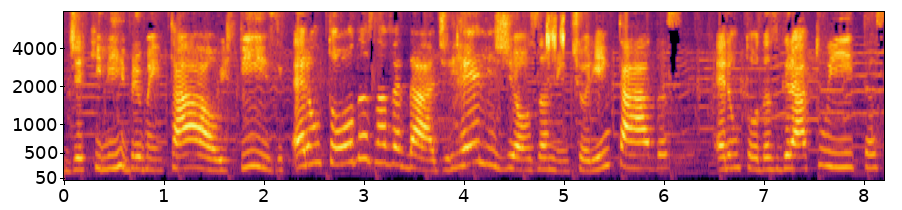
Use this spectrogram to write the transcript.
de equilíbrio mental e físico, eram todas, na verdade, religiosamente orientadas, eram todas gratuitas.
